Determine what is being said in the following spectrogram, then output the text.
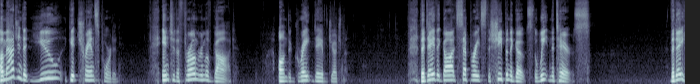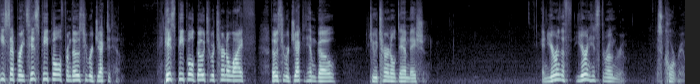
Imagine that you get transported into the throne room of God on the great day of judgment. The day that God separates the sheep and the goats, the wheat and the tares. The day he separates his people from those who rejected him. His people go to eternal life, those who rejected him go to eternal damnation. And you're in, the, you're in his throne room, his courtroom.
